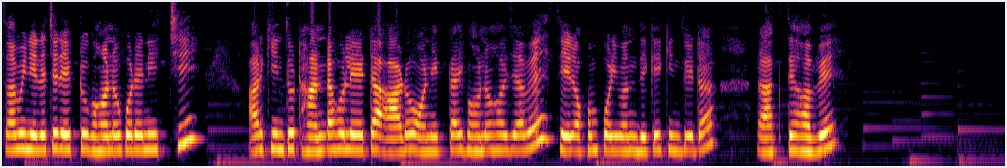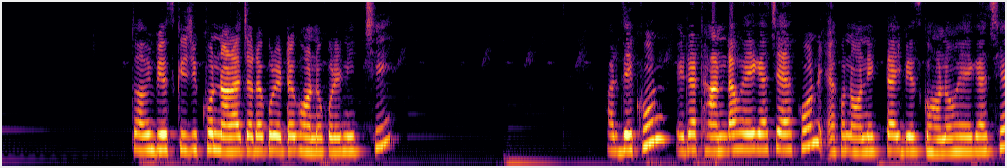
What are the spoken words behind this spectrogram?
তো আমি নেড়ে চেড়ে একটু ঘন করে নিচ্ছি। আর কিন্তু ঠান্ডা হলে এটা আরও অনেকটাই ঘন হয়ে যাবে সেই রকম পরিমাণ দেখে কিন্তু এটা রাখতে হবে। তো আমি বেশ কিছুক্ষণ নাড়াচাড়া করে এটা ঘন করে নিচ্ছি। আর দেখুন, এটা ঠান্ডা হয়ে গেছে এখন এখন অনেকটাই বেশ ঘন হয়ে গেছে।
